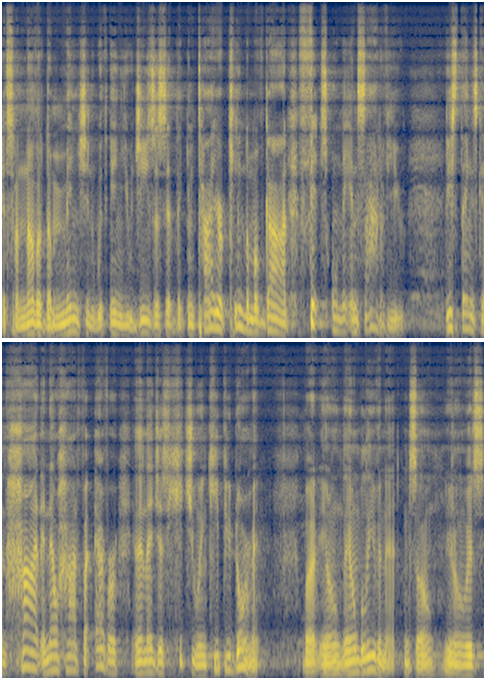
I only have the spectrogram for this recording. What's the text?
It's another dimension within you. Jesus said the entire kingdom of God fits on the inside of you. These things can hide and they'll hide forever, and then they just hit you and keep you dormant. But you know they don't believe in that, and so you know it's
